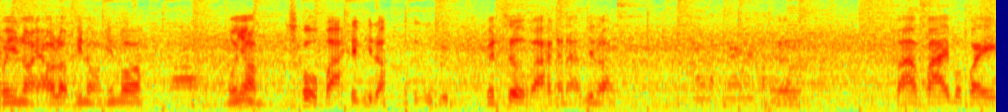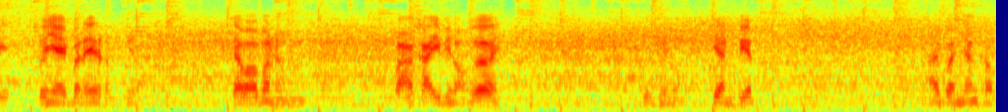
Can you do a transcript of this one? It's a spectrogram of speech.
พี่หน่อยเอาเราพี่น้องเห็นบ่ มยอมโชว์ปลาให้พี่น้องเป็นโซ่ปลากันนะพี่น้องดูง่ายเลยครับเออปลาฝายบ่ค่อยตัวใหญ่ปานใดครับพี่น้อง แต่ว่ามันหังปลาไข่พี่น้องเอ้ยดูพี่น้องเตี้ยนเบ็ดหายปันยังครับ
